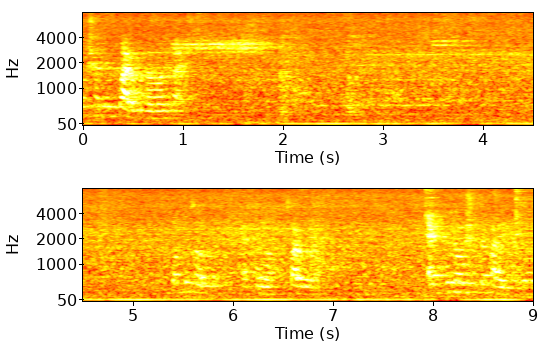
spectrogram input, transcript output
ওর সাথে পারব না কত এখনও পারব না একদিন ওর সাথে না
